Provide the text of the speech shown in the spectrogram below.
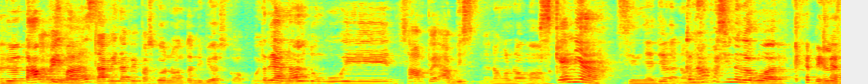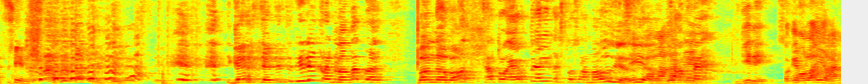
Indra dua tapi mas, tapi tapi pas gue nonton di bioskop gue Ternyata- tunggu tungguin sampai abis nggak nongol nongol scan-nya. scene-nya dia nggak nongol Kenapa sih nggak keluar? Delete scene. Guys, jadi tuh dia keren banget bro. Bangga banget. Satu RT nih kasih tau sama lu ya. Iya, sampai ya. gini Pakai sekolahan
